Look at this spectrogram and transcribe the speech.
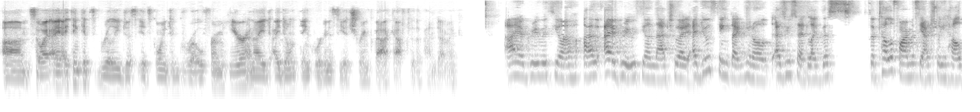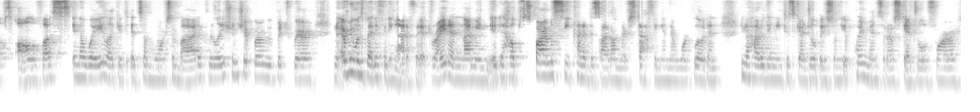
Um, so I, I think it's really just it's going to grow from here, and I I don't think we're going to see it shrink back after the pandemic. I agree with you. On, I, I agree with you on that too. I, I do think like, you know, as you said, like this, the telepharmacy actually helps all of us in a way, like it, it's a more symbiotic relationship where, which where, you know, everyone's benefiting out of it. Right. And I mean, it helps pharmacy kind of decide on their staffing and their workload and, you know, how do they need to schedule based on the appointments that are scheduled for,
